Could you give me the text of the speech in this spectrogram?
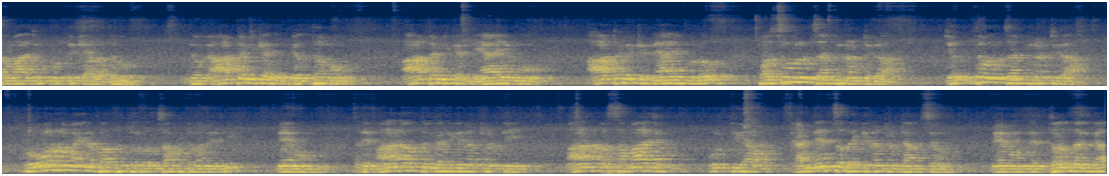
సమాజం ముందుకెళ్ళదు ఇది ఒక ఆటవిక యుద్ధము ఆటవిక న్యాయము. ఆటవిక న్యాయములో పశువులు చంపినట్టుగా జంతువులు చంపినట్టుగా క్రూరమైన పద్ధతుల్లో చంపడం అనేది మేము అది మానవత్వం కలిగినటువంటి మానవ సమాజం పూర్తిగా ఖండించదగినటువంటి అంశం. మేము నిర్ద్వందంగా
